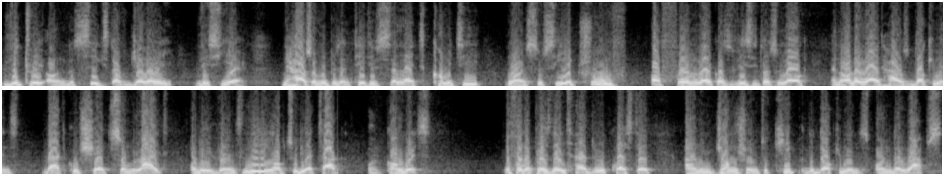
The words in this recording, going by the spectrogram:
victory on the 6th of January this year. The House of Representatives Select Committee wants to see a truth of phone records, visitors log, and other White House documents that could shed some light on the events leading up to the attack on Congress. The former president had requested an injunction to keep the documents under wraps,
